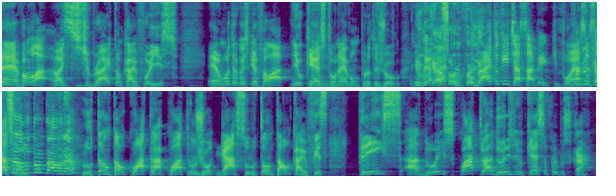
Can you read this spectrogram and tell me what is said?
é, vamos lá. Mas isso de Brighton, Caio, foi isso. É, uma outra coisa que eu ia falar, Newcastle, né? Vamos pro outro jogo. Newca- Newcastle é, o, foi- o Brighton que a gente já sabe que, pô, é Foi a Newcastle e sensação. Luton Town, né? Luton Tal 4x4, um jogaço. Luton Tal, Caio, fez 3x2, 4x2 no Newcastle foi buscar.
